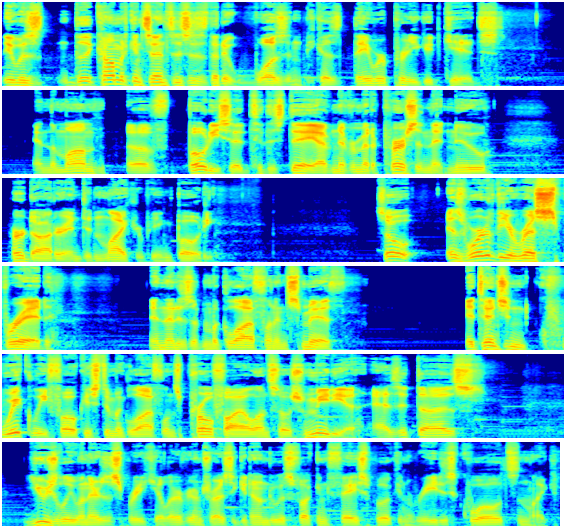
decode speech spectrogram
it was the common consensus is that it wasn't because they were pretty good kids. And the mom of Bodie said to this day, I've never met a person that knew her daughter and didn't like her being Bodie. So, as word of the arrest spread, and that is of McLaughlin and Smith, attention quickly focused to McLaughlin's profile on social media, as it does usually when there's a spree killer, everyone tries to get onto his fucking Facebook and read his quotes and like,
